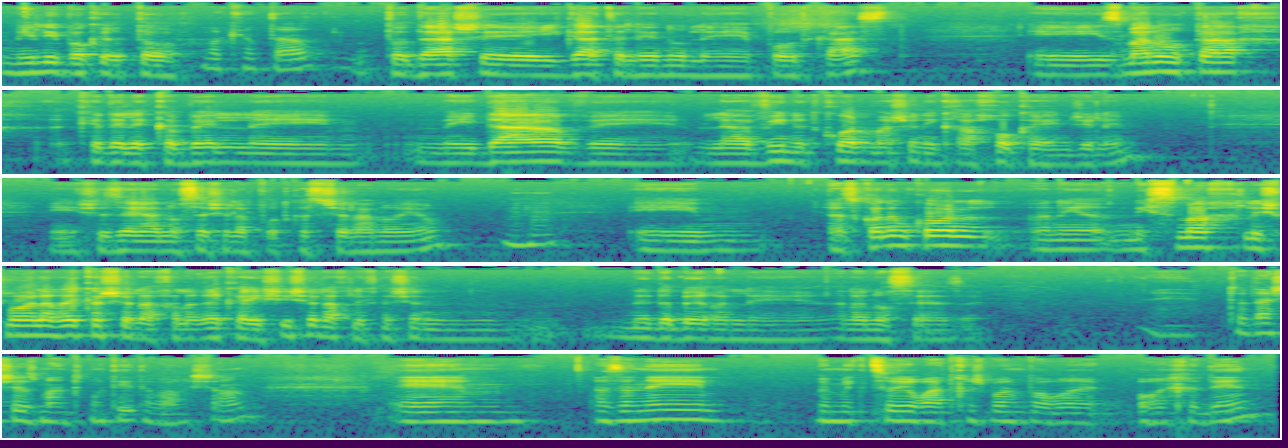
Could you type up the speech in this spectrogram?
נילי, בוקר טוב. בוקר טוב. תודה שהגעת אלינו לפודקאסט. אה, הזמנו אותך כדי לקבל אה, מידע ולהבין את כל מה שנקרא חוק האנג'לים, אה, שזה הנושא של הפודקאסט שלנו היום. Mm-hmm. אז קודם כל, אני נשמח לשמוע על הרקע שלך, על הרקע האישי שלך, לפני שנדבר על, על הנושא הזה. תודה שהזמנתם אותי, דבר ראשון. אז אני במקצועי רואת חשבון ועורכת דין.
